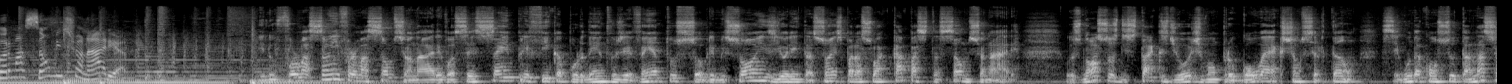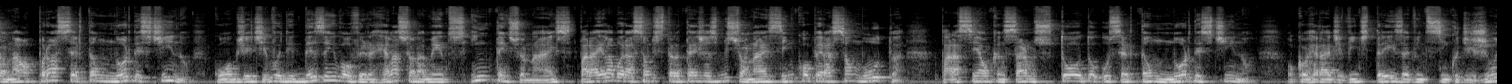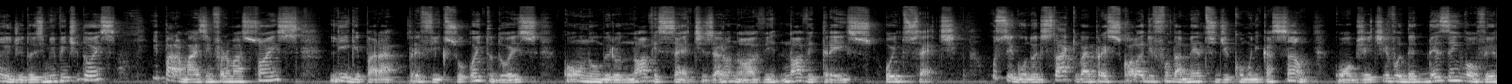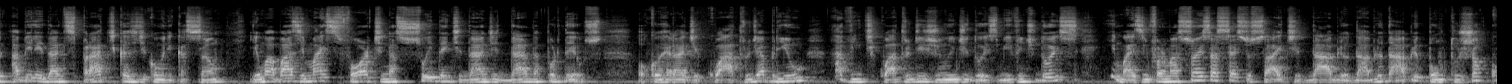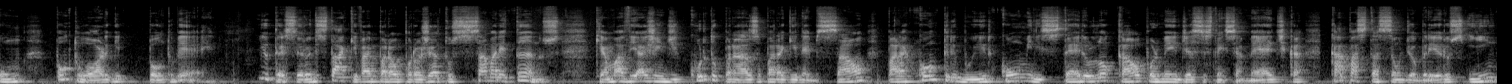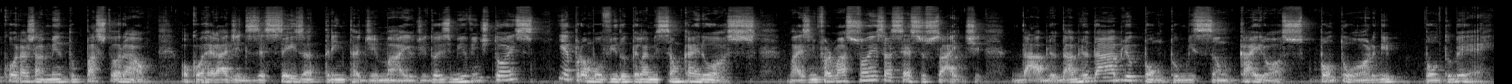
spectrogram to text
Informação Missionária. E no Formação e Informação Missionária você sempre fica por dentro de eventos sobre missões e orientações para a sua capacitação missionária. Os nossos destaques de hoje vão para o Go Action Sertão, segunda consulta nacional pró-sertão nordestino, com o objetivo de desenvolver relacionamentos intencionais para a elaboração de estratégias missionais em cooperação mútua, para assim alcançarmos todo o sertão nordestino. Ocorrerá de 23 a 25 de junho de 2022. E para mais informações, ligue para prefixo 82 com o número 9709 9387. O segundo destaque vai para a Escola de Fundamentos de Comunicação, com o objetivo de desenvolver habilidades práticas de comunicação e uma base mais forte na sua identidade dada por Deus. Ocorrerá de 4 de abril a 24 de junho de 2022 e mais informações acesse o site www.jocum.org.br. E o terceiro destaque vai para o projeto Samaritanos, que é uma viagem de curto prazo para Guiné-Bissau para contribuir com o ministério local por meio de assistência médica, capacitação de obreiros e encorajamento pastoral. Ocorrerá de 16 a 30 de maio de 2022 e é promovido pela Missão Kairos. Mais informações, acesse o site www.missãokairos.org.br.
